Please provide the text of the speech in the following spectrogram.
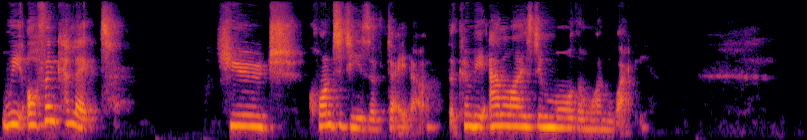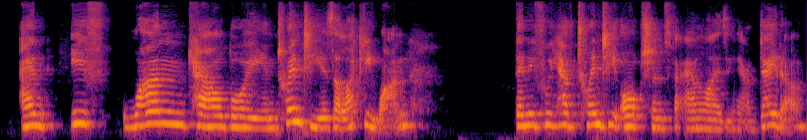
we often collect huge quantities of data that can be analyzed in more than one way. And if one cowboy in 20 is a lucky one, then if we have 20 options for analyzing our data,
